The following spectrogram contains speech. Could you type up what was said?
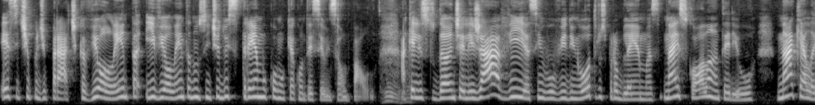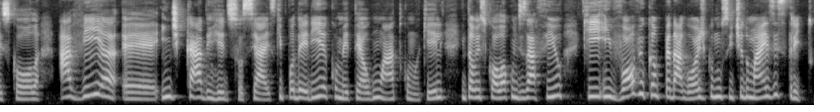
esse tipo de prática violenta e violenta no sentido extremo como o que aconteceu em São Paulo. Uhum. Aquele estudante ele já havia se envolvido em outros problemas na escola anterior, naquela escola, havia é, indicado em redes sociais que poderia cometer algum ato como aquele, então isso coloca um desafio que envolve o campo pedagógico no sentido mais estrito.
